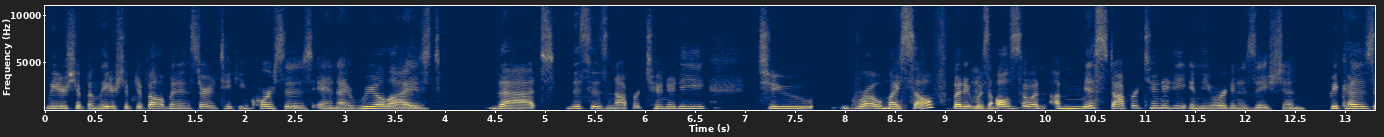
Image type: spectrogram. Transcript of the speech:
leadership and leadership development and started taking courses. And I realized that this is an opportunity to grow myself, but it was mm-hmm. also an, a missed opportunity in the organization because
